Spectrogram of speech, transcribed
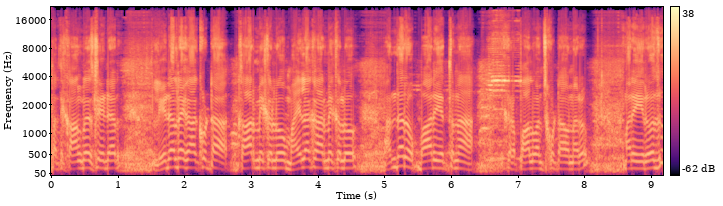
ప్రతి కాంగ్రెస్ లీడర్ లీడర్లే కాకుండా కార్మికులు మహిళా కార్మికులు అందరూ భారీ ఎత్తున ఇక్కడ పాల్పంచుకుంటా ఉన్నారు. మరి ఈరోజు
